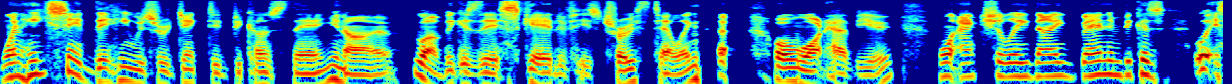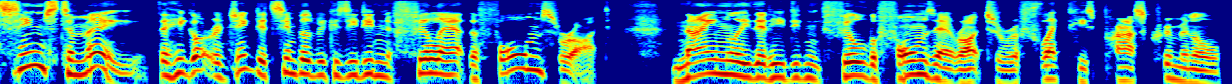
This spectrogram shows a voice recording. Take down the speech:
when he said that he was rejected because they're, you know, well, because they're scared of his truth telling or what have you, well, actually, they banned him because, well, it seems to me that he got rejected simply because he didn't fill out the forms right. Namely, that he didn't fill the forms out right to reflect his past criminal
